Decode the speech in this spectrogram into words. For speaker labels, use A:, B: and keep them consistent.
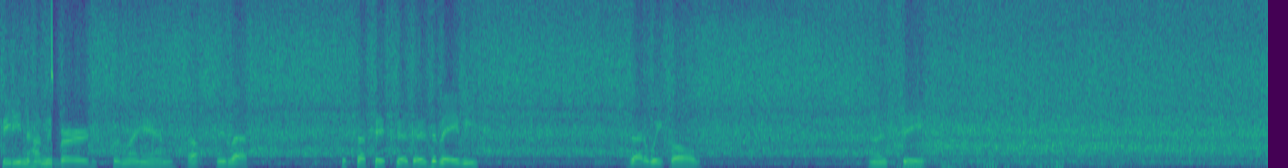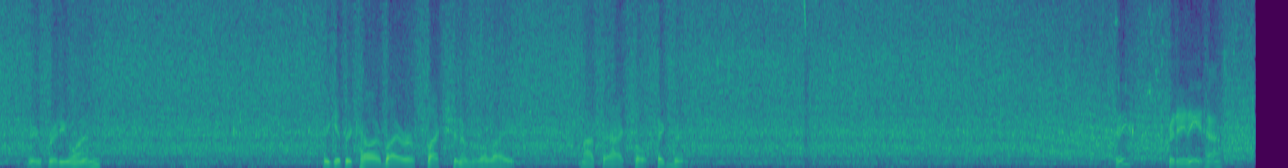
A: feeding the hummingbirds with my hand. Oh, they left. This stuff tastes good. There's a baby. It's about a week old. Let's see. Very pretty ones. They get their color by a reflection of the light, not the actual pigment. See? Pretty neat, huh?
